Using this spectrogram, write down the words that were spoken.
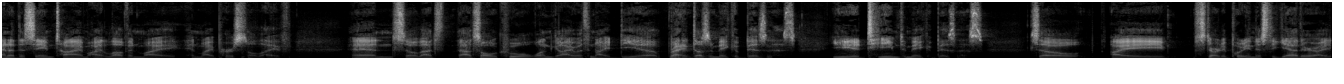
and at the same time i love in my in my personal life and so that's that's all cool. One guy with an idea but Right. it doesn't make a business. You need a team to make a business. So i started putting this together. I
